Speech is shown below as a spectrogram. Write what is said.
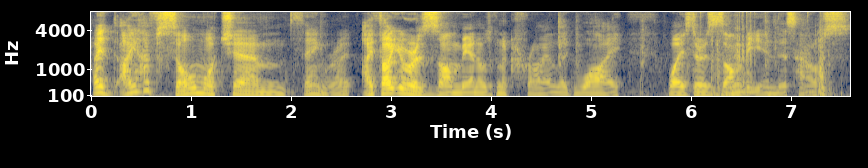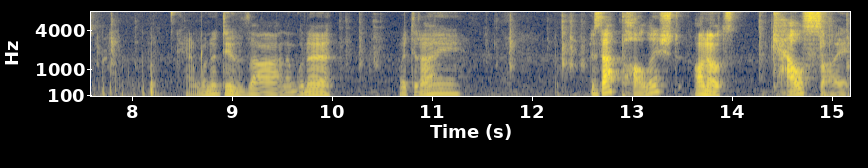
I, I have so much um thing, right? I thought you were a zombie and I was gonna cry. I'm like, why? Why is there a zombie in this house? Okay, I'm gonna do that. And I'm gonna... Wait, did I... Is that polished? Oh no, it's calcite.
